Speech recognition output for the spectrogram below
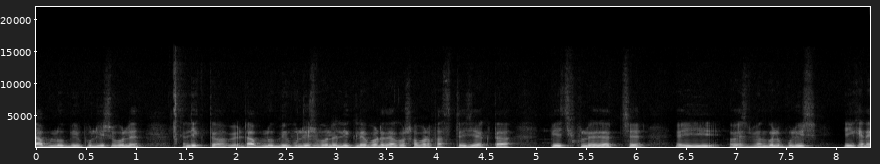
ডাব্লু বি পুলিশ বলে লিখতে হবে। ডাব্লু বি পুলিশ বলে লিখলে পরে দেখো সবার ফার্স্টে যে একটা পেজ খুলে যাচ্ছে, এই ওয়েস্ট বেঙ্গল পুলিশ এইখানে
